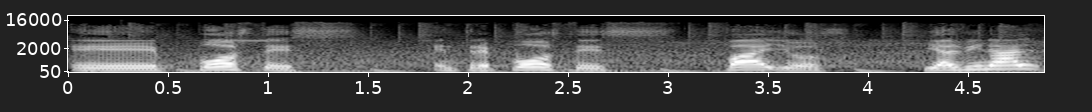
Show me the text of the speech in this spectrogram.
eh, postes, entre postes, fallos y al final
